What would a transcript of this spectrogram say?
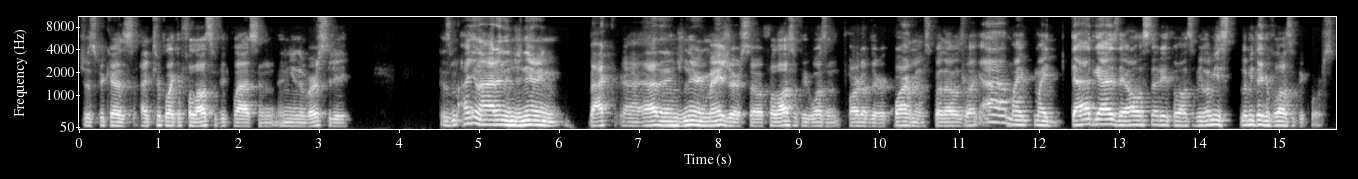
just because I took like a philosophy class in, in university. Because you know, I had an engineering back, uh, I had an engineering major, so philosophy wasn't part of the requirements. But I was like, ah, my my dad guys, they all studied philosophy. Let me let me take a philosophy course.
